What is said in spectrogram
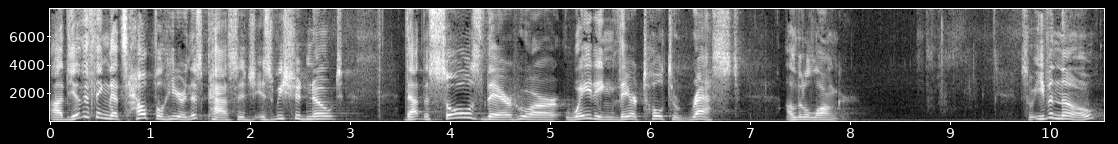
Uh, the other thing that's helpful here in this passage is we should note that the souls there who are waiting, they are told to rest a little longer. So even though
